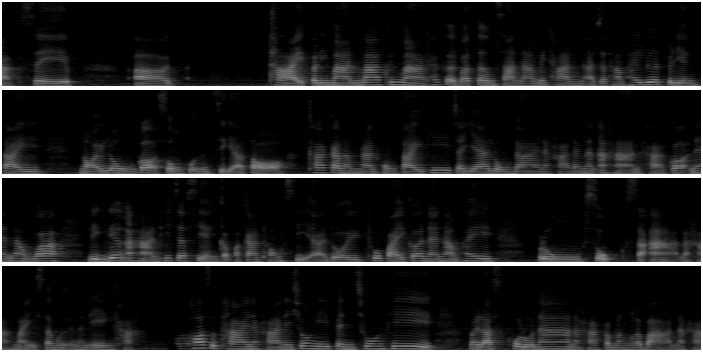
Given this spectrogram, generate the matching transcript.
อักเสบ ถ่ายปริมาณมากขึ้นมา ถ้าเกิดว่าเติมสารน้ำไม่ทัน อาจจะทำให้เลือดไปเลี้ยงไตน้อยลงก็ส่งผลเสียต่อค่าการทำงานของไตที่จะแย่ลงได้นะคะ ดังนั้นอาหารค่ะ ก็แนะนำว่าหลีกเลี่ยงอาหารที่จะเสี่ยงกับอาการท้องเสีย โดยทั่วไปก็แนะนำให้ปรุงสุกสะอาดนะคะ ใหม่เสมอนั่นเองค่ะ ข้อสุดท้ายนะคะในช่วงนี้เป็นช่วงที่ไวรัสโคโรนานะคะกำลังระบาดนะคะ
